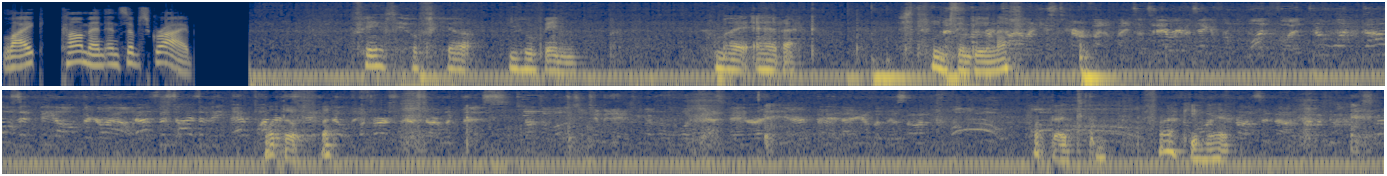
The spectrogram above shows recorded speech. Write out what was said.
Like, comment and subscribe. Face your fear, you win. By Eric. Seems simple enough. What the fuck? what the fucking hell?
